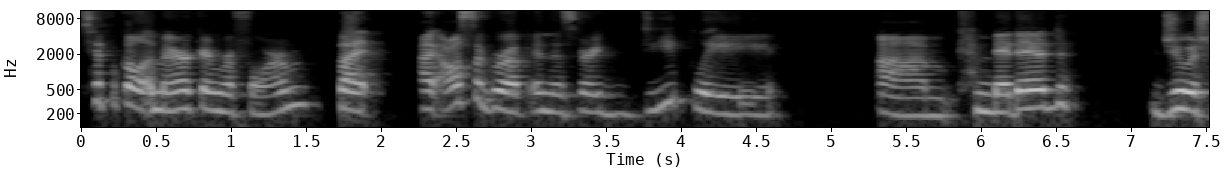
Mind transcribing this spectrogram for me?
typical American reform. But I also grew up in this very deeply um, committed Jewish,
